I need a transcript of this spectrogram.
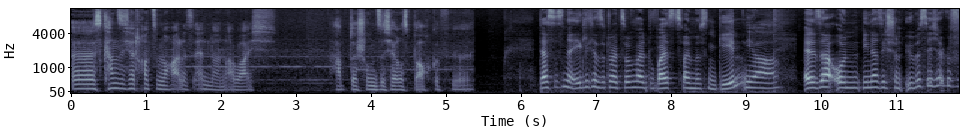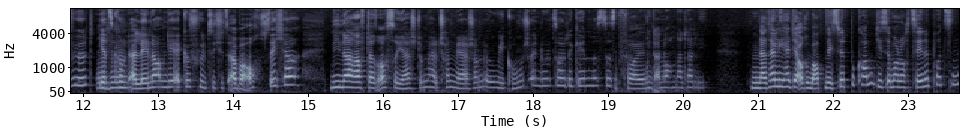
Äh, es kann sich ja trotzdem noch alles ändern, aber ich habe da schon ein sicheres Bauchgefühl. Das ist eine eklige Situation, weil du weißt, zwei müssen gehen. Ja. Elsa und Nina sich schon übelst sicher gefühlt. Jetzt kommt Alena um die Ecke, fühlt sich jetzt aber auch sicher. Nina rafft das auch so, ja, stimmt halt schon, wäre schon irgendwie komisch, wenn du jetzt heute gehen müsstest. Voll. Und dann noch Nathalie. Nathalie hat ja auch überhaupt nichts mitbekommen. Die ist immer noch Zähne putzen.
